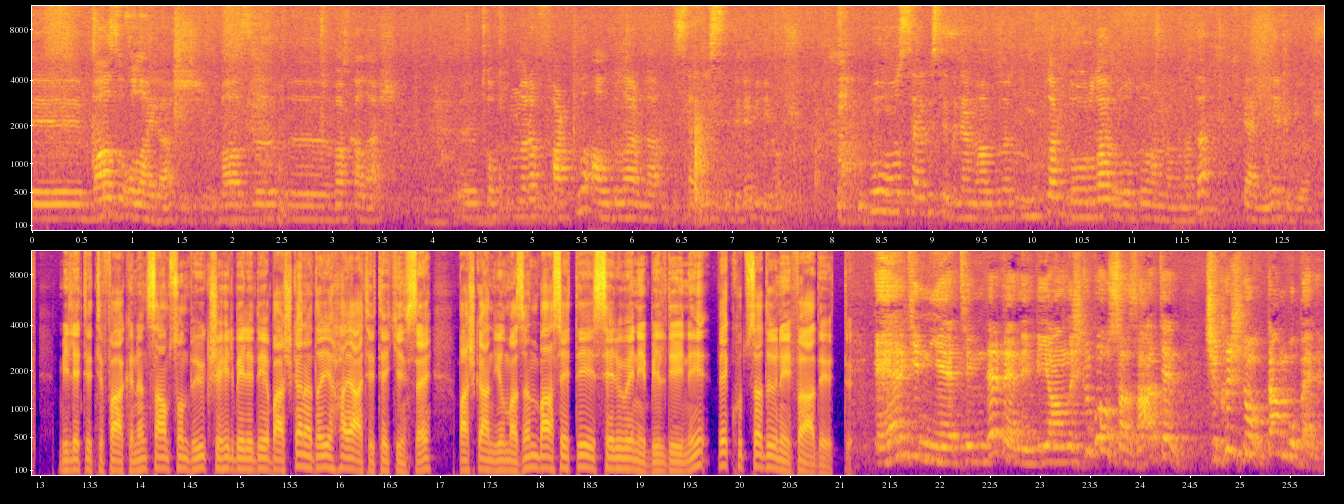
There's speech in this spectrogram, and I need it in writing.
e, bazı olaylar, bazı e, vakalar e, toplumlara farklı algılarla servis edilebiliyor. Bu o servis edilen algıların mutlak doğrular olduğu anlamına da gelmeyebiliyor. Millet İttifakı'nın Samsun Büyükşehir Belediye Başkan adayı Hayati Tekin ise Başkan Yılmaz'ın bahsettiği serüveni bildiğini ve kutsadığını ifade etti. Eğer ki niyetimde benim bir yanlışlık olsa zaten çıkış noktam bu benim.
